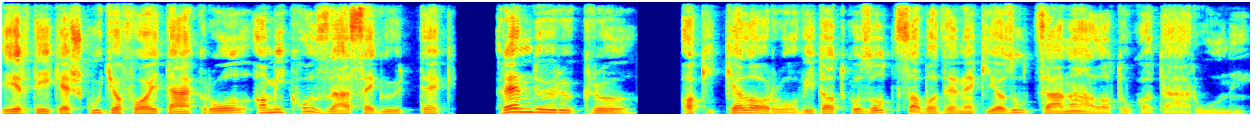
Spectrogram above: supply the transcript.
értékes kutyafajtákról, amik hozzászegődtek, rendőrökről, akikkel arról vitatkozott, szabad-e neki az utcán állatokat árulni.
